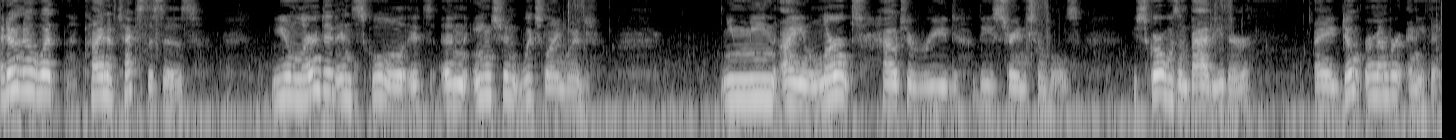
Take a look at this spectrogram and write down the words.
I don't know what kind of text this is. You learned it in school. It's an ancient witch language. You mean I learnt how to read these strange symbols. Your score wasn't bad either. I don't remember anything.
